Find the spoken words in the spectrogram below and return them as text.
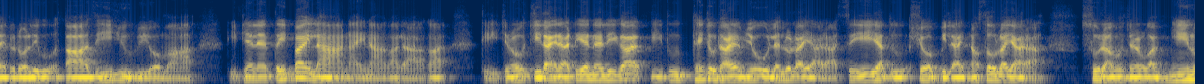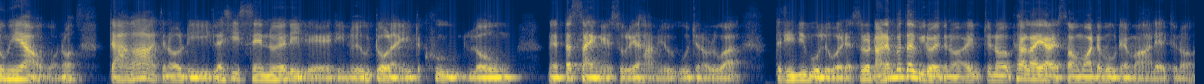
လည်းတော်တော်လေးကိုအသာစီးယူပြီးတော့မှဒီပြန်လဲသိမ့်ပိုက်လာနိုင်တာကဒါကဒီကျွန်တော်တို့ကြည့်လိုက်တာ TNL ကဒီသူထိန်းချုပ်ထားတဲ့မျိုးကိုလက်လွတ်လိုက်ရတာစီရေးရသူအလျှော့ပြီးလိုက်နောက်ဆုတ်လိုက်ရတာ ဆိုတာမျိုးကျွန်တော်တို့ကမြင်လို့မရဘူးပေါ့နော်ဒါကကျွန်တော်တို့ဒီလက်ရှိဆင်နွှဲနေတဲ့ဒီຫນွေဥတော်လိုင်းကြီးတစ်ခုလုံးနဲ့တက်ဆိုင်နေဆိုတဲ့ဟာမျိုးကိုကျွန်တော်တို့ကတတိပြုဖို့လိုရတယ်ဆိုတော့ဒါနဲ့ပတ်သက်ပြီးတော့ကျွန်တော်အဲကျွန်တော်ဖတ်လိုက်ရတဲ့ဆောင်းပါးတစ်ပုဒ်ထဲမှာလည်းကျွန်တော်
